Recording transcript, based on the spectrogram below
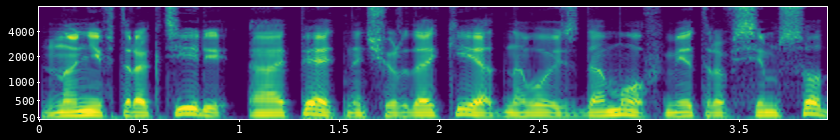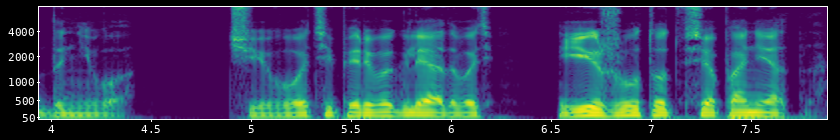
Но не в трактире, а опять на чердаке одного из домов, метров семьсот до него. Чего теперь выглядывать? Ежу тут все понятно.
